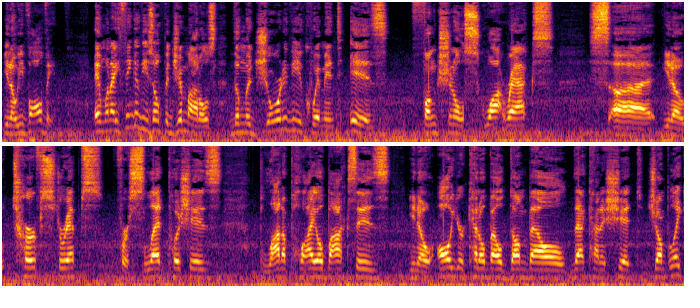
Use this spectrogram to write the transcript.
you know, evolving. And when I think of these open gym models, the majority of the equipment is functional squat racks, uh, you know, turf strips for sled pushes, a lot of plyo boxes, you know, all your kettlebell, dumbbell, that kind of shit, jump. Like,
